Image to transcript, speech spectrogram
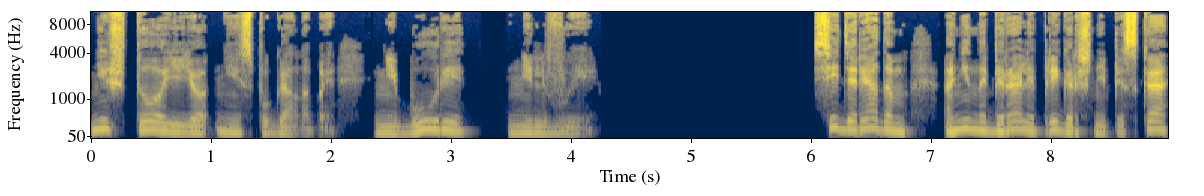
Ничто ее не испугало бы, ни бури, ни львы. Сидя рядом, они набирали пригоршни песка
